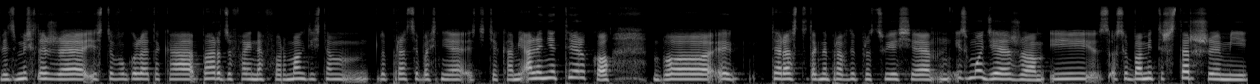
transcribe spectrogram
Więc myślę, że jest to w ogóle taka bardzo fajna forma gdzieś tam do pracy właśnie z dzieciakami, ale nie tylko, bo y, teraz to tak naprawdę pracuje się mm, i z młodzieżą, i z osobami też starszymi.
